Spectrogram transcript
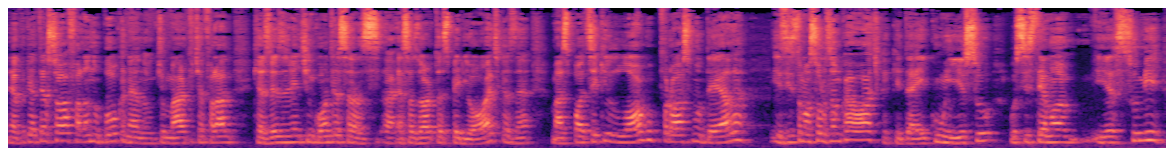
né? Porque até só falando um pouco, né, no que o Marco tinha falado, que às vezes a gente encontra essas essas órbitas periódicas, né? Mas pode ser que logo próximo dela exista uma solução caótica, que daí com isso o sistema ia sumir.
